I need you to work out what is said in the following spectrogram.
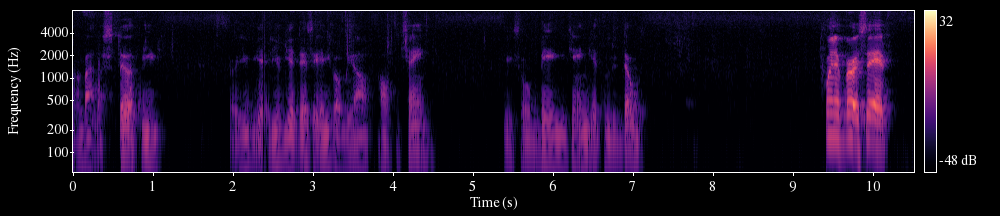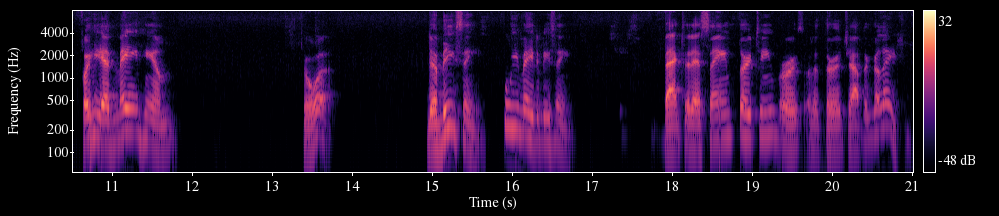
I'm about to stuff you. So you get you get this here, you're gonna be off, off the chain. You're so big you can't get through the door. 20th verse said, For he had made him so what? To be seen. Who he made to be seen? Back to that same 13th verse of the third chapter of Galatians.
